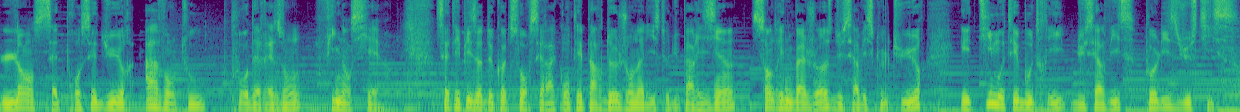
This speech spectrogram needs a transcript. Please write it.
lancent cette procédure avant tout pour des raisons financières. Cet épisode de Code Source est raconté par deux journalistes du Parisien, Sandrine Bajos du service culture et Timothée Boutry du service police-justice.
